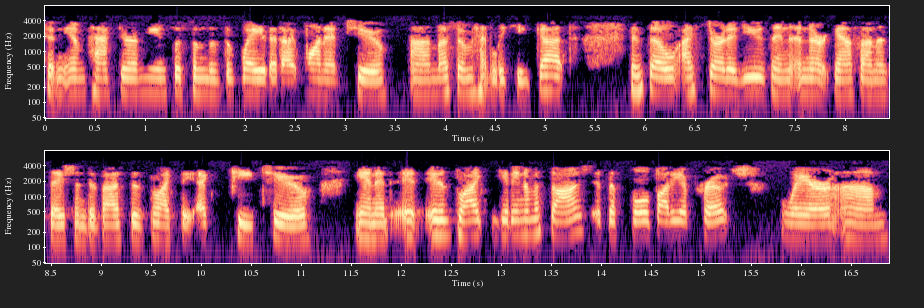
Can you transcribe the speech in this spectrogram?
couldn't impact their immune system the, the way that I wanted to. Uh, most of them had leaky gut. And so I started using inert gas ionization devices like the XP2. And it, it is like getting a massage. It's a full body approach where, um,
